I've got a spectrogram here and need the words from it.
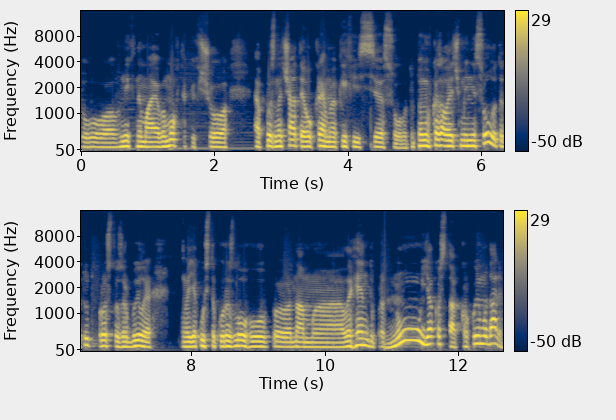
то в них немає вимог таких, що позначати окремо якийсь солод. Тобто вони вказали ячмінний солод, а тут просто зробили якусь таку розлогу е, нам е, легенду про ну якось так. Крокуємо далі.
